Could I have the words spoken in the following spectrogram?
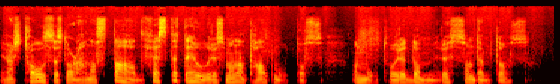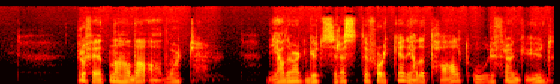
I vers tolv så står det han har stadfestet det ordet som han har talt mot oss, og mot våre dommere som dømte oss. Profetene hadde advart. De hadde vært Guds røst til folket, de hadde talt ord fra Gud,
